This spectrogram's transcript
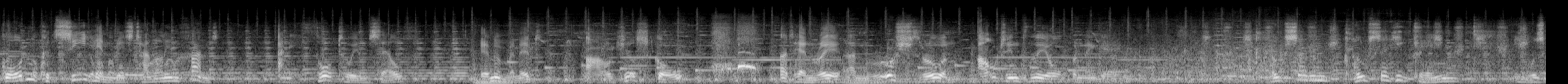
Gordon could see Henry's tunnel in front, and he thought to himself, In a minute, I'll just go at Henry and rush through and out into the open again. Closer and closer he came. He was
